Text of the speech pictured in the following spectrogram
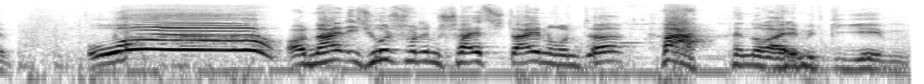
Der oh! oh nein, ich rutsch von dem scheiß Stein runter. Ha! Noch eine mitgegeben.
